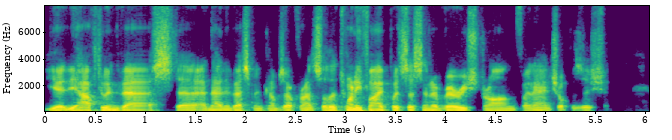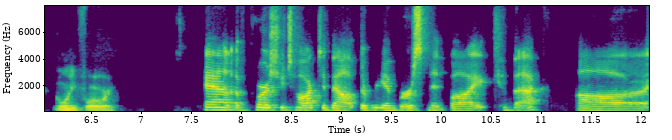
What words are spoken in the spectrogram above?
you, you, have to invest, uh, and that investment comes up front. So the 25 puts us in a very strong financial position going forward. And of course, you talked about the reimbursement by Quebec uh,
